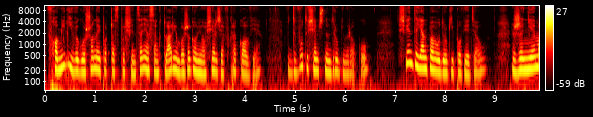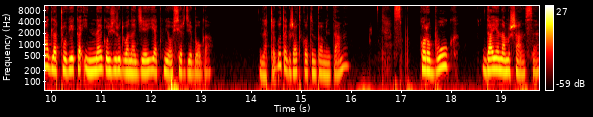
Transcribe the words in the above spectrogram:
W homilii wygłoszonej podczas poświęcenia Sanktuarium Bożego Miłosierdzia w Krakowie w 2002 roku święty Jan Paweł II powiedział, że nie ma dla człowieka innego źródła nadziei jak miłosierdzie Boga. Dlaczego tak rzadko o tym pamiętamy? Skoro Bóg daje nam szansę,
